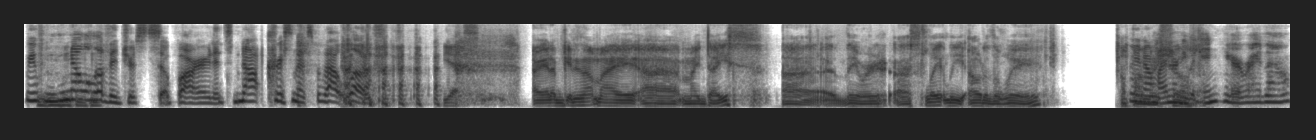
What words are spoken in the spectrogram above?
We have no love interest so far, and it's not Christmas without love. Yes. All right, I'm getting out my uh, my dice. Uh, they were uh, slightly out of the way. Up I on know my mine shelf. aren't even in here right now.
